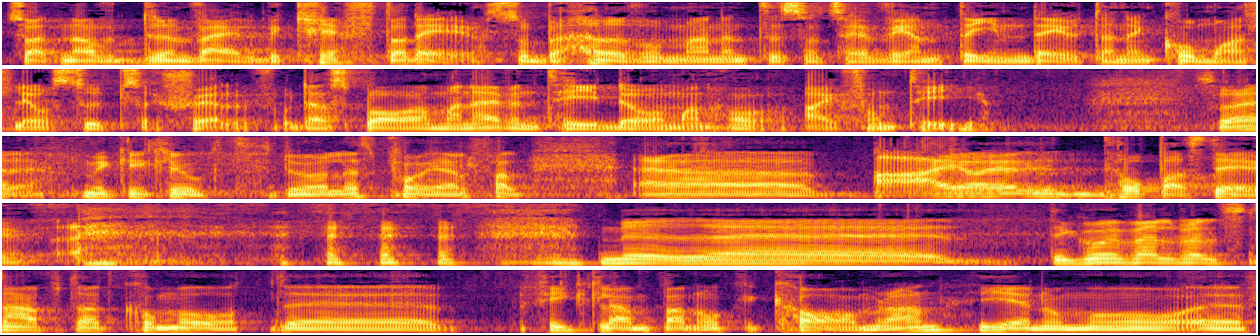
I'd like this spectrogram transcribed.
Så att när den väl bekräftar det så behöver man inte så att säga vänta in det utan den kommer att låsa upp sig själv. Och där sparar man även tid då om man har iPhone 10. Så är det. Mycket klokt. Du har läst på i alla fall. Uh, ah, jag hoppas det. nu, uh, det går ju väldigt, väldigt snabbt att komma åt uh, ficklampan och kameran genom att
